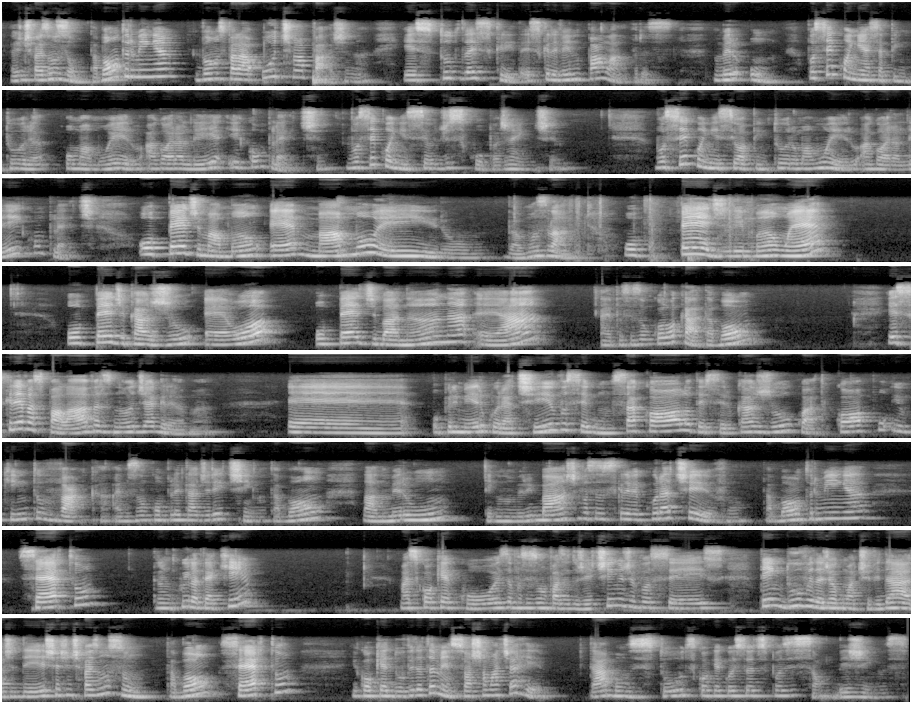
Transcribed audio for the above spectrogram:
a gente faz um zoom, tá bom, turminha? Vamos para a última página. Estudo da escrita, escrevendo palavras. Número 1. Um, você conhece a pintura O Mamoeiro? Agora leia e complete. Você conheceu, desculpa, gente. Você conheceu a pintura O Mamoeiro? Agora leia e complete. O pé de mamão é mamoeiro. Vamos lá. O pé de limão é o pé de caju é o, o pé de banana é a. Aí vocês vão colocar, tá bom? Escreva as palavras no diagrama. É, o primeiro curativo, o segundo sacola, o terceiro caju, o quarto copo e o quinto vaca. Aí vocês vão completar direitinho, tá bom? Lá, número um, tem um número embaixo, vocês vão escrever curativo, tá bom, turminha? Certo? Tranquilo até aqui? Mas qualquer coisa, vocês vão fazer do jeitinho de vocês. Tem dúvida de alguma atividade? Deixa, a gente faz no Zoom, tá bom? Certo? E qualquer dúvida também, é só chamar a Tia Rê, tá? Bons estudos, qualquer coisa estou à disposição. Beijinhos.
